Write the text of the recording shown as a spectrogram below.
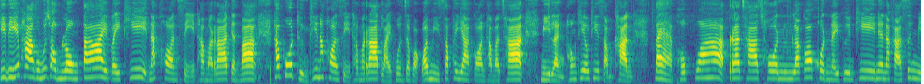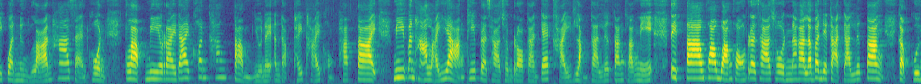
ทีนี้พาคุณผู้ชมลงใต้ไปที่นครศรีธรรมราชกันบ้าง ถ้าพูดถึงที่นครศรีธรรมราชหลายคนจะบอกว่ามีทรัพยากรธรรมชาติ มีแหล่งท่องเที่ยวที่สำคัญ แต่พบว่าประชาชนแล้วก็คนในพื้นที่เนี่ยนะคะ ซึ่งมีกว่า1ล้าน5แสนคน กลับมีรายได้ค่อนข้างต่ำอยู่ในอันดับท้ายๆของภาคใต้ มีปัญหาหลายอย่างที่ประชาชนรอการแก้ไขหลังการเลือกตั้งครั้งนี้ ติดตามความหวังของประชาชนนะคะ และบรรยากาศการเลือกตั้ง กับคุณ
